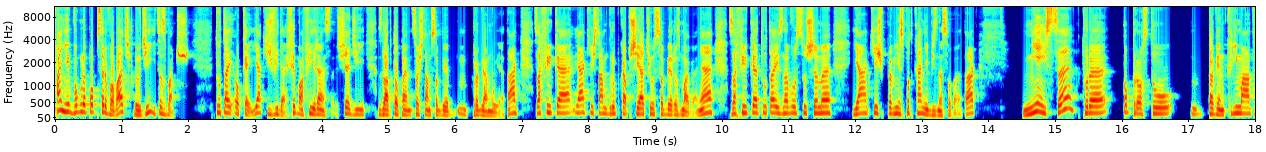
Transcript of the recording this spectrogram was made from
fajnie w ogóle poobserwować ludzi i to zobaczysz. Tutaj, ok, jakiś widać, chyba freelancer, siedzi z laptopem, coś tam sobie mm, programuje, tak? Za chwilkę jakieś tam grupka przyjaciół sobie rozmawia, nie? Za chwilkę tutaj znowu słyszymy jakieś pewnie spotkanie biznesowe, tak? Miejsce, które po prostu pewien klimat,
